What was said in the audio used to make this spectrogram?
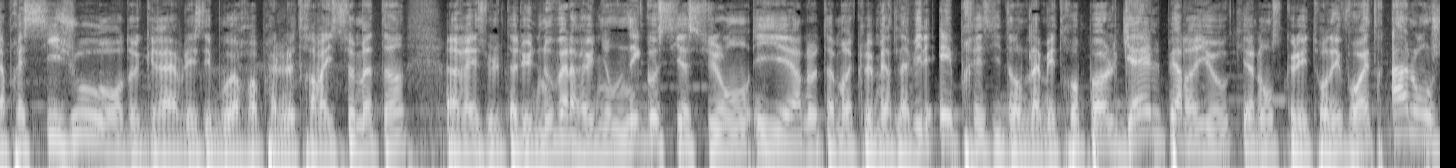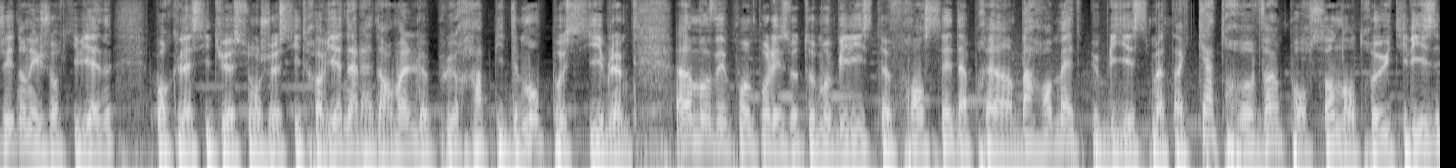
Après six jours de grève, les éboueurs reprennent le travail ce matin. Résultat d'une nouvelle réunion de négociation hier, notamment avec le maire de la ville et président de la métropole, Gaël Perdriot, qui annonce que les tournées vont être allongées dans les jours qui viennent pour que la situation, je cite, revienne à la normale le plus rapidement possible. Un mauvais point pour les automobilistes français d'après un baromètre publié ce matin. 80% d'entre eux utilisent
